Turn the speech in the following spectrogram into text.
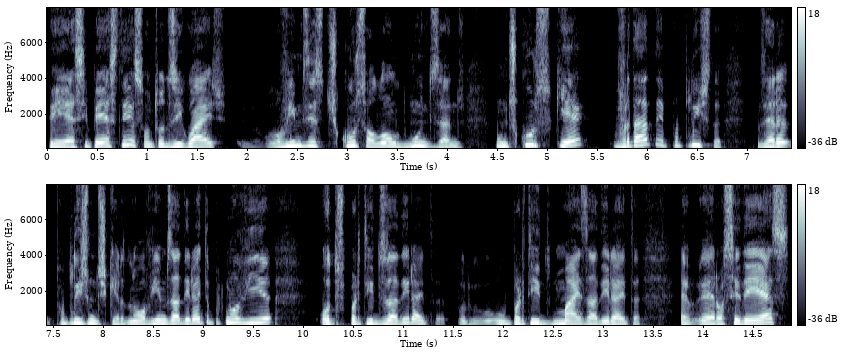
PS e PSD, são todos iguais. Ouvimos esse discurso ao longo de muitos anos. Um discurso que é, verdade, é populista, mas era populismo de esquerda. Não ouvíamos à direita porque não havia outros partidos à direita. O partido mais à direita eh, era o CDS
